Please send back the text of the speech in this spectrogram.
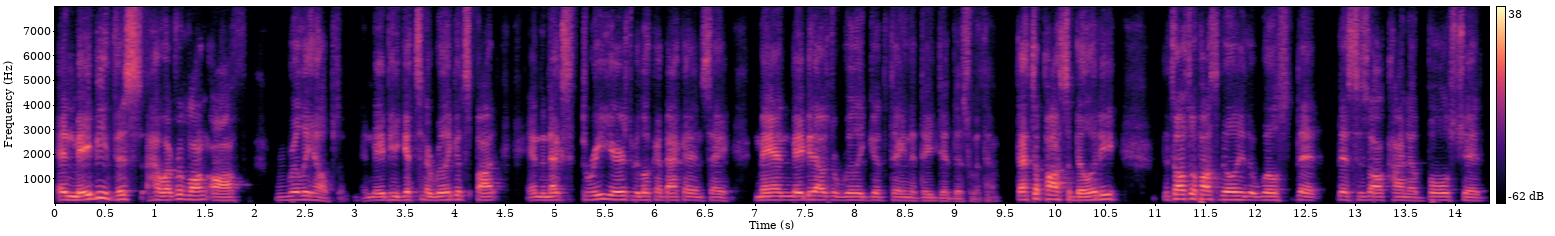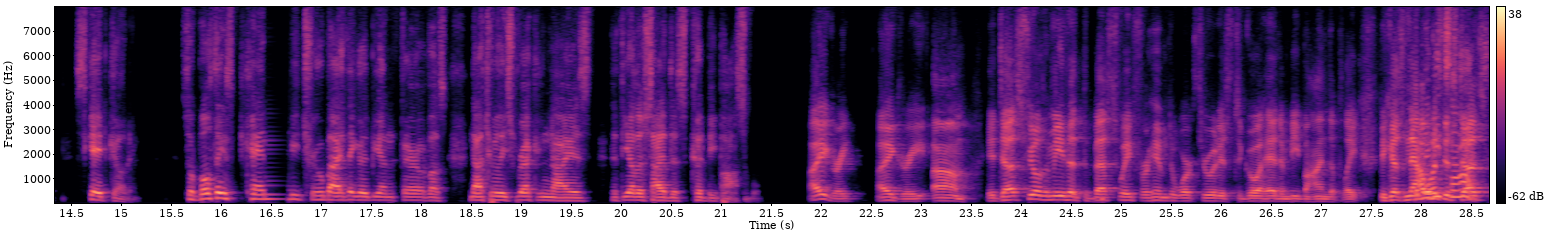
and maybe this, however long off, really helps him, and maybe he gets in a really good spot. In the next three years, we look back at it and say, "Man, maybe that was a really good thing that they did this with him." That's a possibility. It's also a possibility that will that this is all kind of bullshit scapegoating. So both things can be true, but I think it would be unfair of us not to at least recognize that the other side of this could be possible. I agree. I agree. Um, it does feel to me that the best way for him to work through it is to go ahead and be behind the plate because now what this not. does,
